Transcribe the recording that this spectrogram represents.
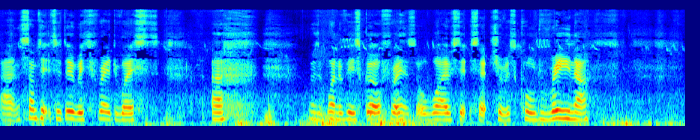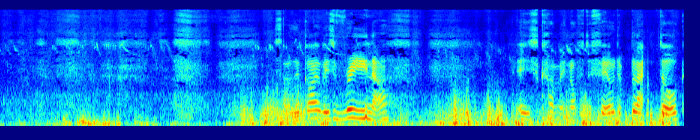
and something to do with Fred West uh, was one of his girlfriends or wives, etc., was called Rena. So the guy with Rena is coming off the field, a black dog.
